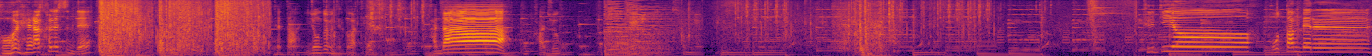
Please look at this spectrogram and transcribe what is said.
거의 헤라클레스인데? 됐다. 이 정도면 될 것 같아. 간다! 가죽. 오케이. 석류. 드디어 옷담배를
